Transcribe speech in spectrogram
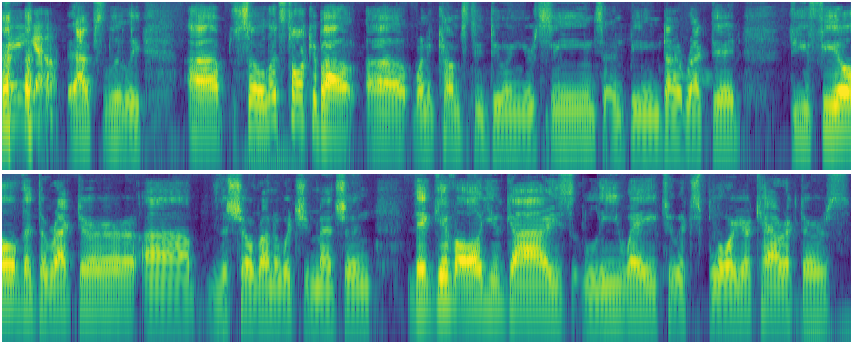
there you go. Absolutely. Uh, so let's talk about uh, when it comes to doing your scenes and being directed do you feel the director, uh, the showrunner, which you mentioned, they give all you guys leeway to explore your characters?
